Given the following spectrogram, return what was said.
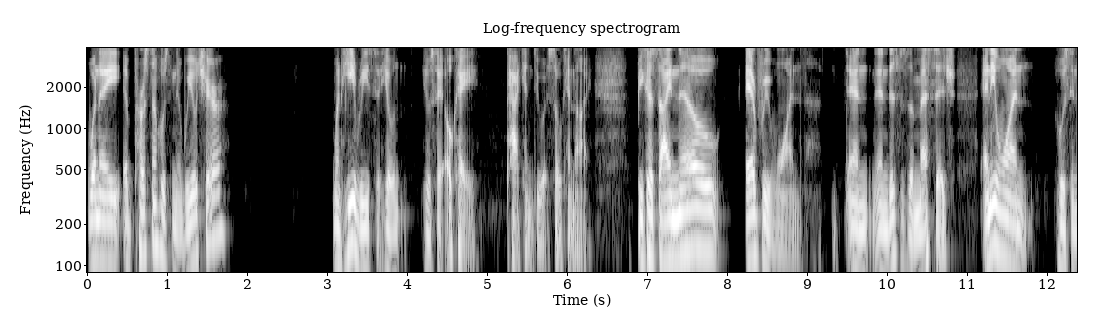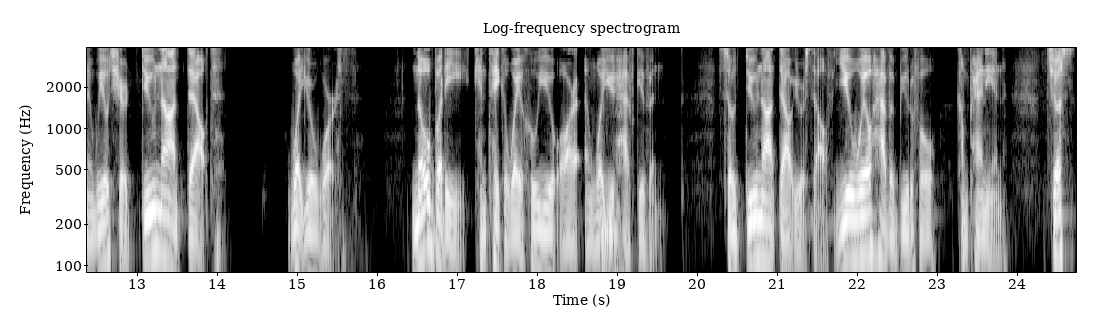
when a, a person who's in a wheelchair, when he reads it, he'll he'll say, "Okay, Pat can do it, so can I," because I know everyone, and and this is a message: anyone who's in a wheelchair, do not doubt what you're worth. Nobody can take away who you are and what you have given. So do not doubt yourself. You will have a beautiful companion. Just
